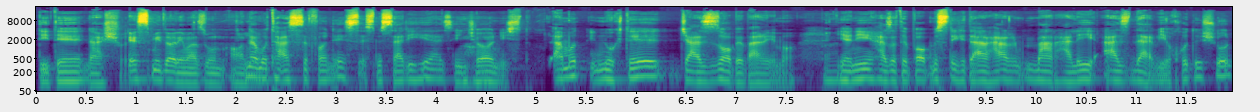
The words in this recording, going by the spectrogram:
دیده نشد. اسمی داریم از اون عالم. نه متاسفانه اسم سریحی از اینجا نیست. اما نکته جذابه برای ما. بله. یعنی حضرت باب مثل که در هر مرحله از دعوی خودشون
